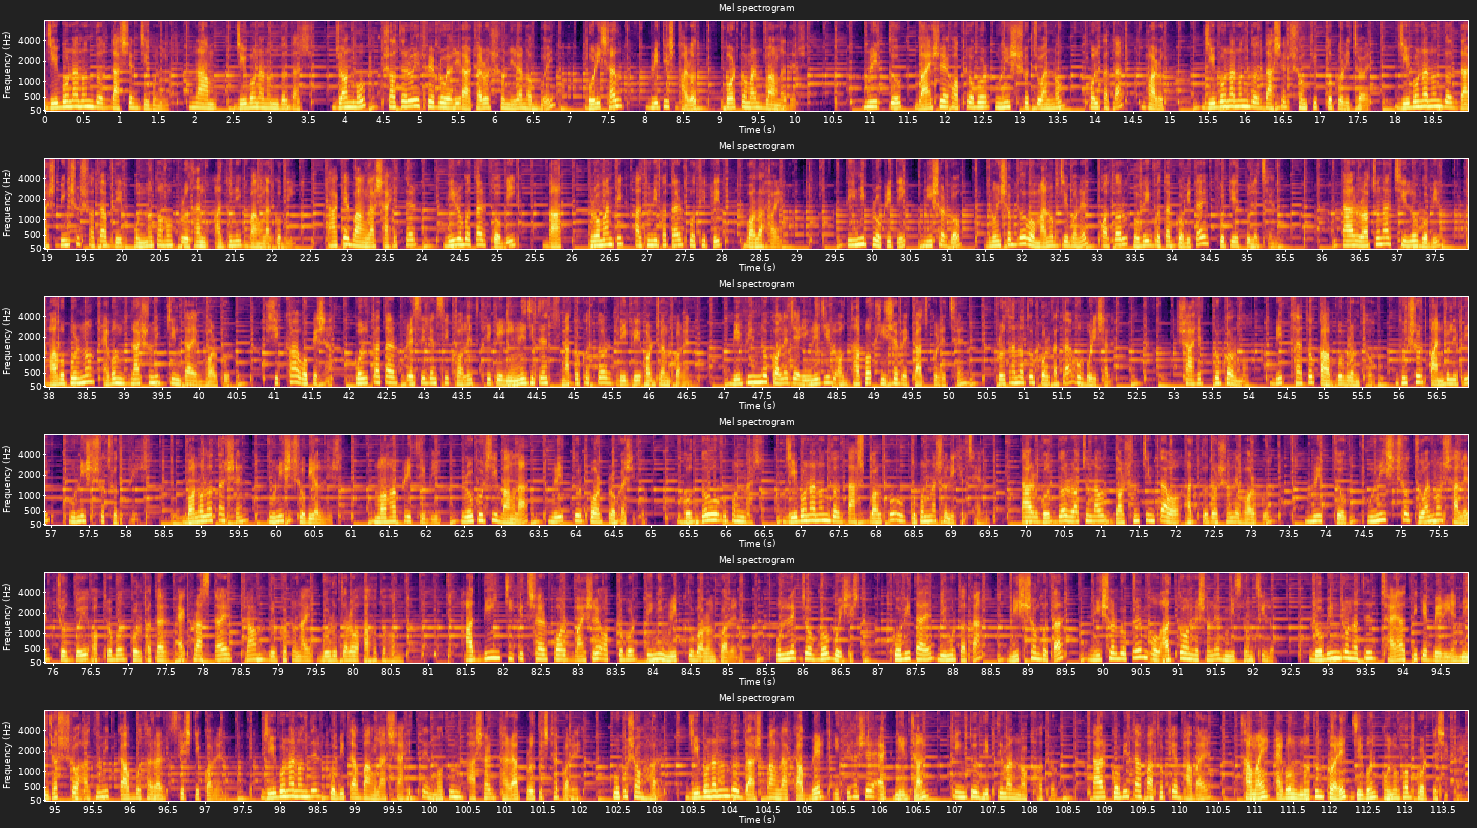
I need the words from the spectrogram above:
জীবনানন্দ দাশের জীবনী। নাম, জীবনানন্দ দাস। জন্ম, সতেরোই ফেব্রুয়ারি আঠারোশো নিরানব্বই, বরিশাল, ব্রিটিশ ভারত, বর্তমান বাংলাদেশ। মৃত্যু, বাইশে অক্টোবর উনিশশো চুয়ান্ন, কলকাতা, ভারত। জীবনানন্দ দাশের সংক্ষিপ্ত পরিচয়। জীবনানন্দ দাশ বিংশ শতাব্দীর অন্যতম প্রধান আধুনিক বাংলা কবি। তাকে বাংলা সাহিত্যের নীরবতার কবি বা রোমান্টিক আধুনিকতার পথিকৃৎ বলা হয়। তিনি প্রকৃতি, নিসর্গ, নৈশব্দ ও মানব জীবনের অতল অভিজ্ঞতা কবিতায় ফুটিয়ে তুলেছেন। তার রচনা ছিল গভীর, ভাবপূর্ণ এবং দার্শনিক চিন্তায় ভরপুর। শিক্ষা ও পেশা, কলকাতার প্রেসিডেন্সি কলেজ থেকে ইংরেজিতে স্নাতকোত্তর ডিগ্রি অর্জন করেন। বিভিন্ন কলেজে ইংরেজির অধ্যাপক হিসেবে কাজ করেছেন, প্রধানত কলকাতা ও বরিশালে। সাহিত্যকর্ম বিখ্যাত কাব্যগ্রন্থ ধূসর পাণ্ডুলিপি উনিশশো ছত্রিশ, বনলতা সেন উনিশশো বিয়াল্লিশ, মহাপৃথিবী, রূপসী বাংলা, মৃত্যুর পর প্রকাশিত। গদ্য ও উপন্যাস জীবনানন্দ দাশ গল্প ও উপন্যাসও লিখেছেন। তার গদ্য রচনা ও দর্শন চিন্তা ও আত্মদর্শনে ভরপুর। মৃত্যু উনিশশো চুয়ান্ন সালের চোদ্দই অক্টোবর কলকাতার এক রাস্তায় ট্রাম দুর্ঘটনায় গুরুতর আহত হন। দিন চিকিৎসার পর বাইশে অক্টোবর তিনি মৃত্যুবরণ করেন। উল্লেখযোগ্য বৈশিষ্ট্য, কবিতায় বিমূর্ততা, নিঃসঙ্গতা, নিসর্গপ্রেম ও আত্ম অন্বেষণের মিশ্রণ ছিল। রবীন্দ্রনাথের ছায়া থেকে বেরিয়ে নিজস্ব আধুনিক কাব্যধারার সৃষ্টি করেন। জীবনানন্দের কবিতা বাংলা সাহিত্যে নতুন ভাষার ধারা প্রতিষ্ঠা করে। উপসংহার, জীবনানন্দ দাশ বাংলা কাব্যের ইতিহাসে এক নির্জন, কিন্তু দীপ্তিমান নক্ষত্র। তার কবিতা পাঠককে ভাবায় থামায় এবং নতুন করে জীবন অনুভব করতে শেখায়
